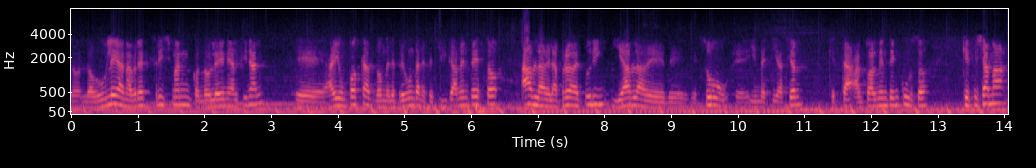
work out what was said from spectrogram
lo, lo googlean a Brett Frischman con doble N al final, eh, hay un podcast donde le preguntan específicamente esto, habla de la prueba de Turing y habla de, de- de su eh, investigación que está actualmente en curso, que se llama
